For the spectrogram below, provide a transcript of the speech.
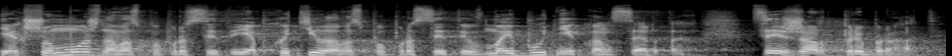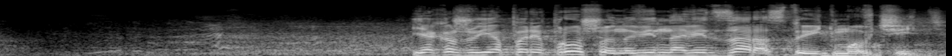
Якщо можна вас попросити, я б хотіла вас попросити в майбутніх концертах цей жарт прибрати. Я кажу, я перепрошую, але він навіть зараз стоїть мовчить.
